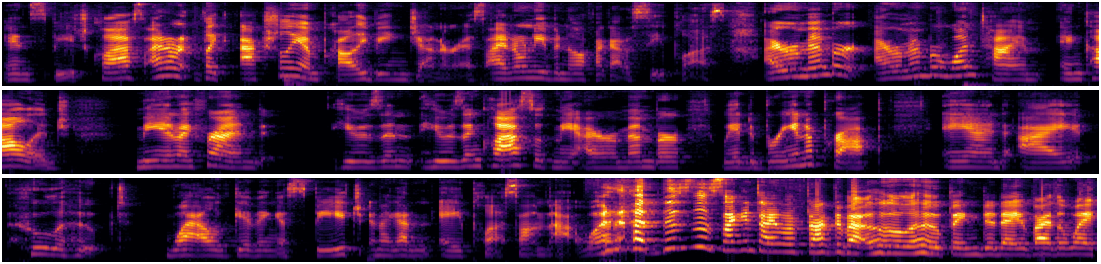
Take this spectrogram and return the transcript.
in speech class. I don't like actually I'm probably being generous. I don't even know if I got a C plus. I remember I remember one time in college, me and my friend, he was in he was in class with me. I remember we had to bring in a prop and I hula hooped while giving a speech and I got an A plus on that one. this is the second time I've talked about hula hooping today, by the way.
